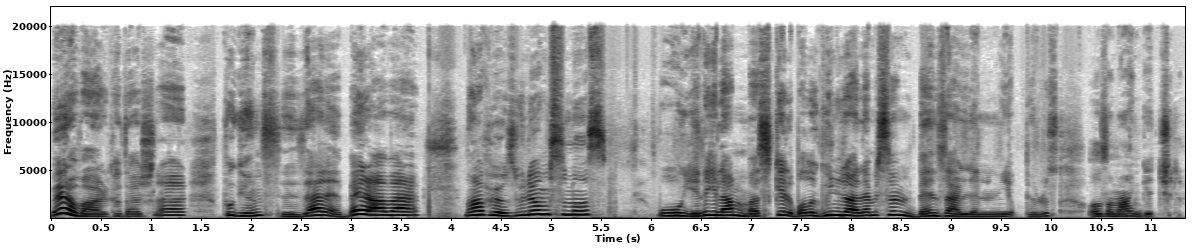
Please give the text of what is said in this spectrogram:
Merhaba arkadaşlar. Bugün sizlerle beraber ne yapıyoruz biliyor musunuz? Bu yeni gelen maskeli balı güncellemesinin benzerlerini yapıyoruz. O zaman geçelim.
